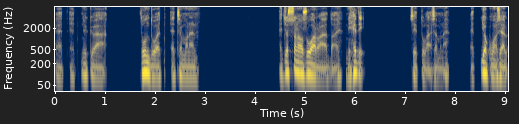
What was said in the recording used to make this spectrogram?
että, että nykyään tuntuu, että, että semmoinen, että jos sanoo suoraan jotain, niin heti siitä tulee semmoinen, että joku on siellä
